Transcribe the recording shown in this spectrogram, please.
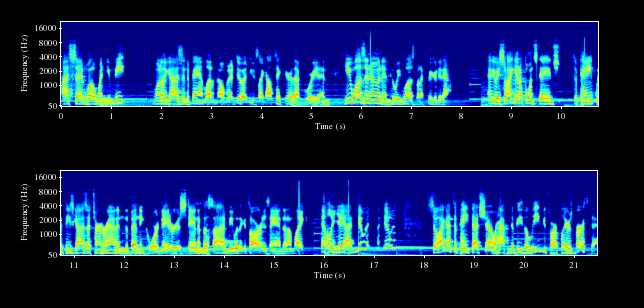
I said, Well, when you meet one of the guys in the band, let him know I'm going to do it. And he was like, I'll take care of that for you. And he wasn't owning who he was, but I figured it out. Anyway, so I get up on stage to paint with these guys. I turn around and the vending coordinator is standing beside me with a guitar in his hand. And I'm like, hell yeah, I knew it. I knew it. So I got to paint that show. It happened to be the lead guitar player's birthday.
